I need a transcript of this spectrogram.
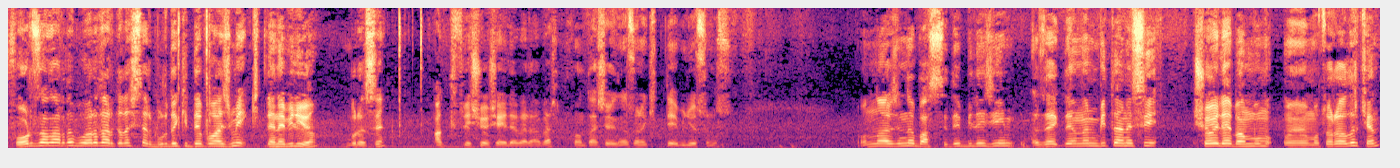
Forza'larda bu arada arkadaşlar buradaki depo hacmi kilitlenebiliyor burası. Aktifleşiyor şeyle beraber. Kontağı çevirdikten sonra kilitleyebiliyorsunuz. Onun haricinde bahsedebileceğim özelliklerinden bir tanesi şöyle ben bu e, motoru alırken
